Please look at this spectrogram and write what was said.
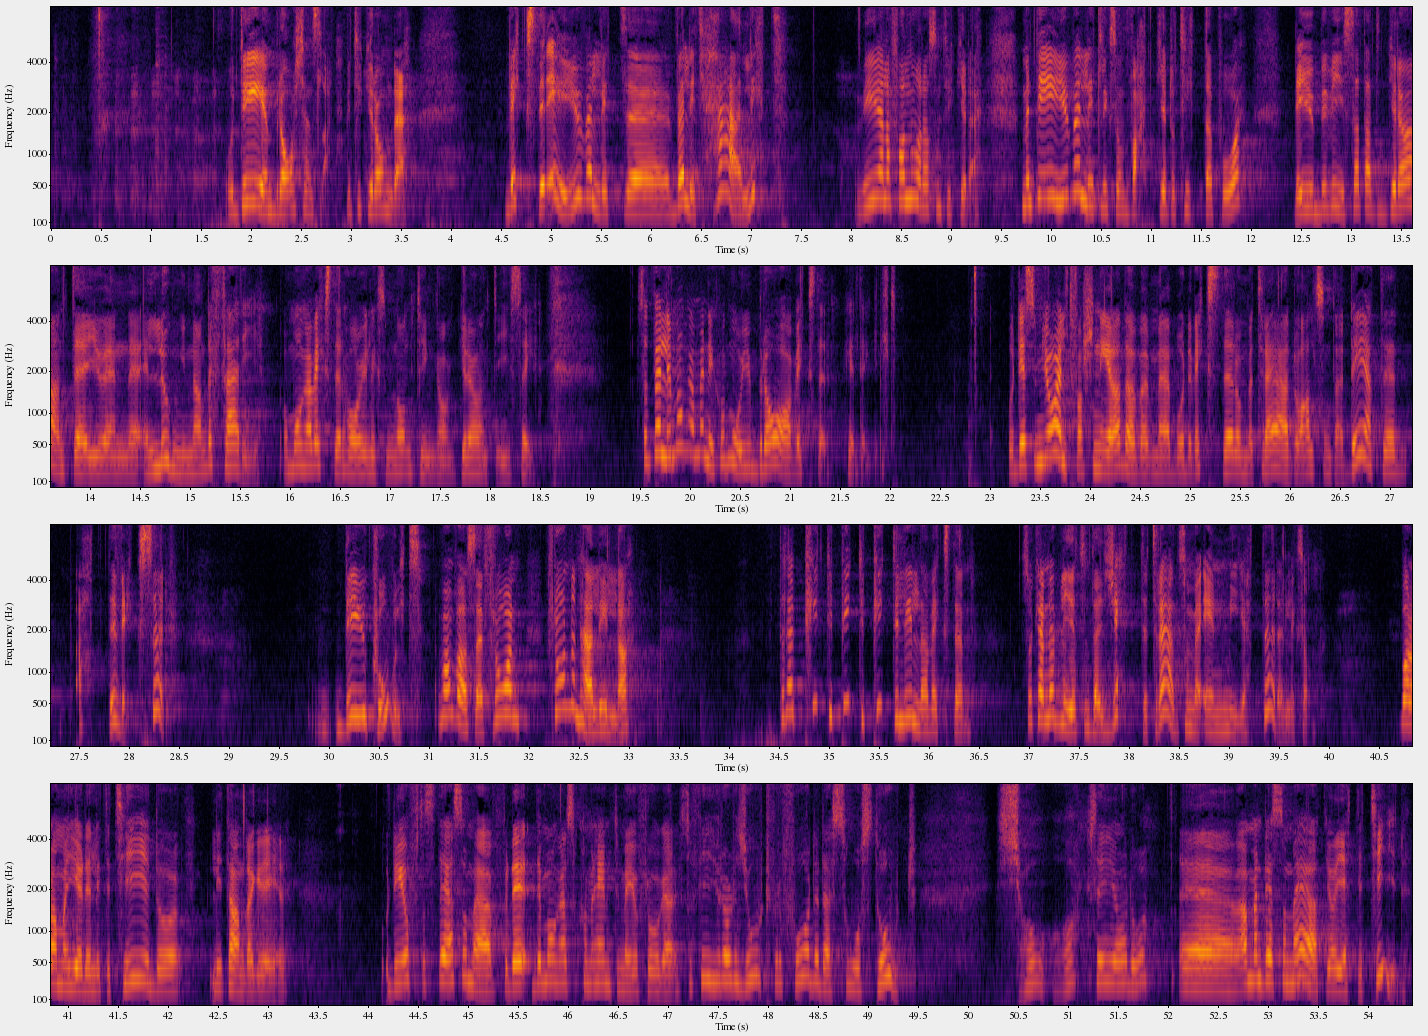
Och det är en bra känsla, vi tycker om det. Växter är ju väldigt, eh, väldigt härligt. Vi är i alla fall några som tycker det. Men det är ju väldigt liksom vackert att titta på. Det är ju bevisat att grönt är ju en, en lugnande färg och många växter har ju liksom någonting av grönt i sig. Så att väldigt många människor mår ju bra av växter helt enkelt. Och det som jag är lite fascinerad över med både växter och med träd och allt sånt där, det är att det, att det växer. Det är ju coolt. Man bara säger från, från den här lilla, den här pytte, pytte, pytte lilla växten, så kan det bli ett sånt där jätteträd som är en meter. Liksom. Bara om man ger det lite tid och lite andra grejer. Och det är oftast det som är, för det, det är många som kommer hem till mig och frågar Sofie, hur har du gjort för att få det där så stort? Ja, säger jag då. Eh, ja, men det som är att jag har gett det tid.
